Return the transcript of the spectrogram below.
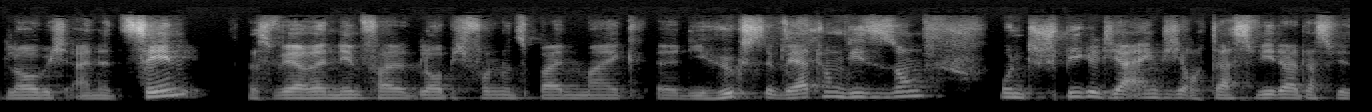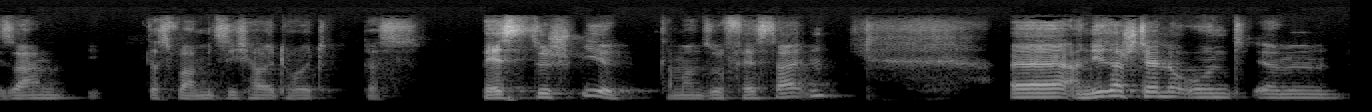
glaube ich eine 10. Das wäre in dem Fall, glaube ich, von uns beiden, Mike, äh, die höchste Wertung die Saison und spiegelt ja eigentlich auch das wieder, dass wir sagen, das war mit Sicherheit heute das beste Spiel, kann man so festhalten. Äh, an dieser Stelle und ähm,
